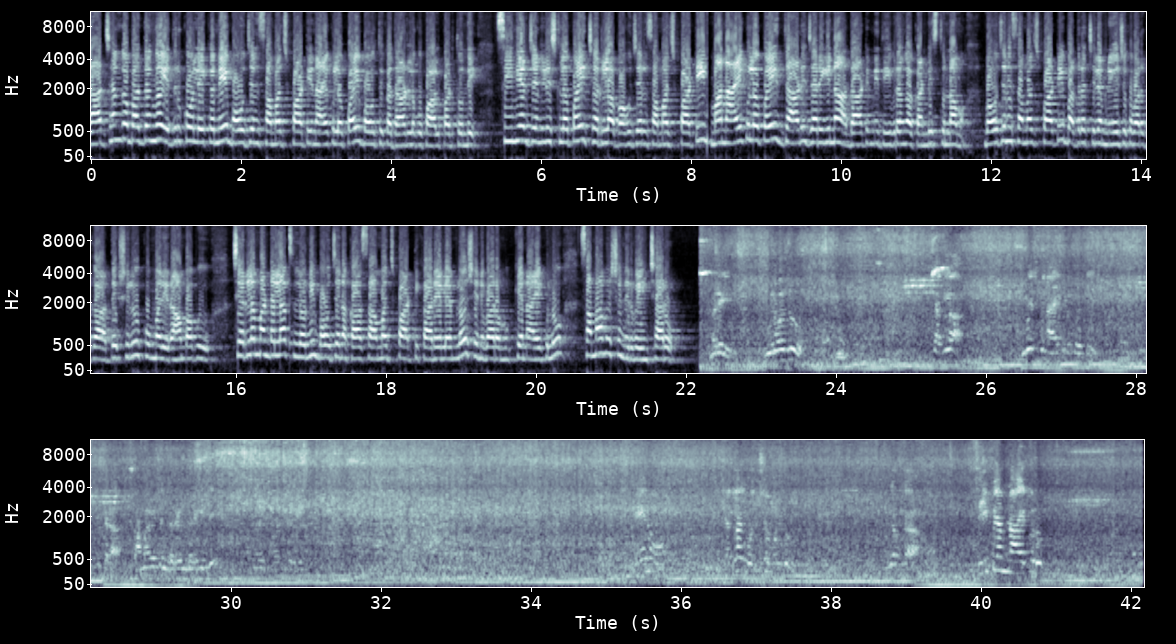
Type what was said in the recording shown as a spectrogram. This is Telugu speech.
రాజ్యాంగబద్ధంగా ఎదుర్కోలేకనే బహుజన్ సమాజ్ పార్టీ నాయకులపై భౌతిక దాడులకు పాల్పడుతుంది. సీనియర్ జర్నలిస్టులపై చెర్ల బహుజన్ సమాజ్ పార్టీ మా నాయకులపై దాడి జరిగిన దాటిని తీవ్రంగా ఖండిస్తున్నాము. బహుజన సమాజ్ పార్టీ భద్రాచలం నియోజకవర్గ అధ్యక్షులు కుమ్మరి రాంబాబు చెర్ల మండలంలోని బహుజన కా సమాజ్ పార్టీ కార్యాలయంలో శనివారం ముఖ్య నాయకులు సమావేశం నిర్వహించారు. మరి ఈరోజు నాయకులతో ఇక్కడ సమావేశం జరగడం జరిగింది. నేను చర్లకు వచ్చే ముందు ఈ యొక్క సిపిఎం నాయకులు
